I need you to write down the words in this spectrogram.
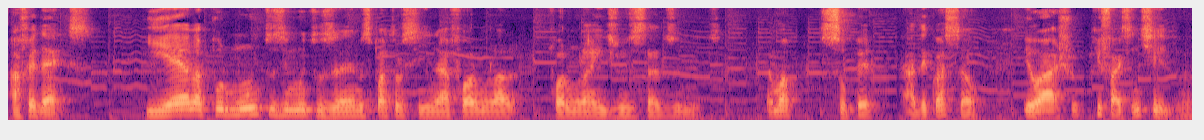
A FedEx. E ela, por muitos e muitos anos, patrocina a Fórmula, Fórmula Indy nos Estados Unidos. É uma super adequação. Eu acho que faz sentido. Né?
